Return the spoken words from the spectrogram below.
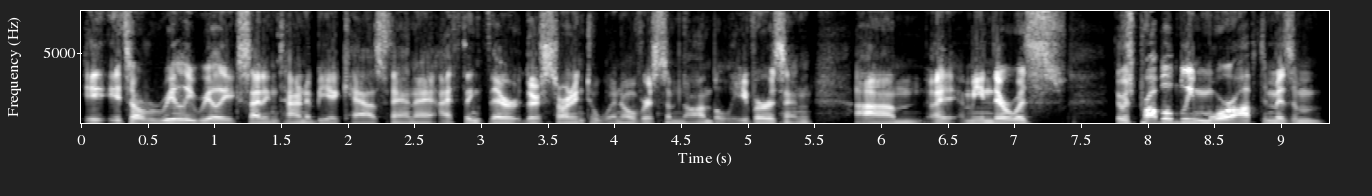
it's a really really exciting time to be a Cavs fan. I, I think they're they're starting to win over some non-believers, and um, I, I mean there was there was probably more optimism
